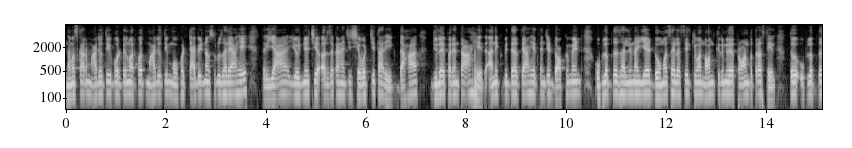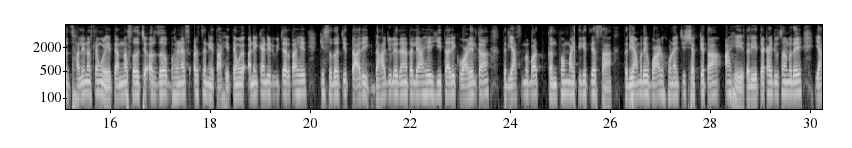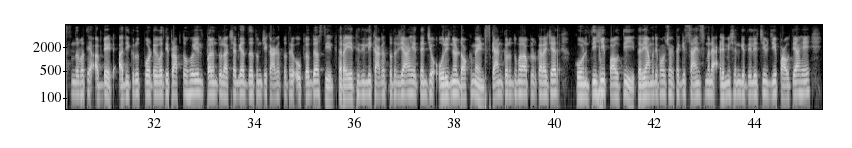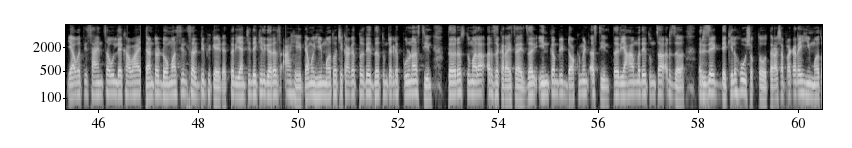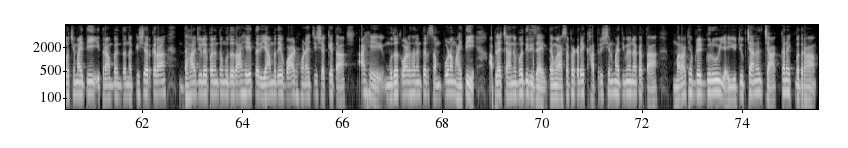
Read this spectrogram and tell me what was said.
नमस्कार महाज्योती पोर्टलमार्फत महाज्योती मोफत टॅब योजना सुरू झाली आहे. तर या योजनेची अर्ज करण्याची शेवटची तारीख दहा जुलैपर्यंत आहेत अनेक विद्यार्थी आहेत त्यांचे डॉक्युमेंट उपलब्ध झाले नाही आहे डोमसाईल असेल किंवा नॉन क्रिमिनल प्रमाणपत्र असेल तर उपलब्ध झाले नसल्यामुळे त्यांना सदरचे अर्ज भरण्यास अडचण येत आहे. त्यामुळे अनेक कॅन्डिडेट विचारत आहेत की सदरची तारीख दहा जुलै देण्यात आली आहे ही तारीख वाढेल का? तर या संदर्भात कन्फर्म माहिती घेतली असता तर यामध्ये वाढ होण्याची शक्यता आहे. तर येत्या काही दिवसांमध्ये या संदर्भातले अपडेट अधिकृत पोर्टलवरती प्राप्त होईल. परंतु लक्षात घ्या जर तुमची कागदपत्रे उपलब्ध असतील तर येथे दिलेली कागदपत्रे जी आहेत त्यांचे ओरिजिनल डॉक्युमेंट स्कॅन करून तुम्हाला अपलोड करायचे आहेत. कोणतीही पावती तर यामध्ये पाहू शकता की सायन्समध्ये ॲडमिशन घेतलेलीची जी पावती आहे यावरती सायन्सचा उल्लेख हवा आहे. त्यानंतर डोमासिल सर्टिफिकेट तर यांची देखील गरज आहे. त्यामुळे ही महत्त्वाची कागदपत्रे जर तुमच्याकडे पूर्ण असतील तरच तुम्हाला अर्ज करायचा आहे. जर इनकम्प्लीट डॉक्युमेंट असतील तर यामध्ये तुमचा अर्ज रिजेक्ट देखील होऊ शकतो. तर अशा प्रकारे ही महत्त्वाची माहिती इतरांपर्यंत नक्की शेअर करा. दहा जुलैपर्यंत मुदत आहे तर यामध्ये वाढ होण्याची शक्यता आहे. मुदत वाढ झाल्यानंतर संपूर्ण माहिती आपल्या चॅनलवर दिली जाईल. त्यामुळे त्यामुळे अशा प्रकारे खात्रीशीर माहिती मिळवण्याकरता मराठी अपडेट गुरु या यूट्यूब चॅनलच्या कनेक्टमध्ये राहा.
